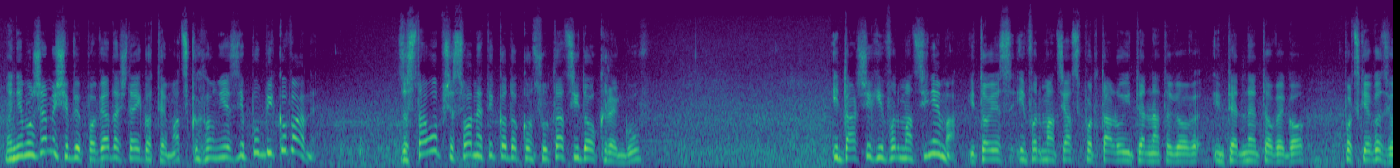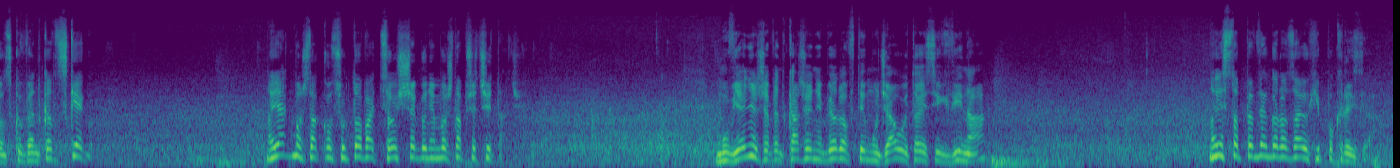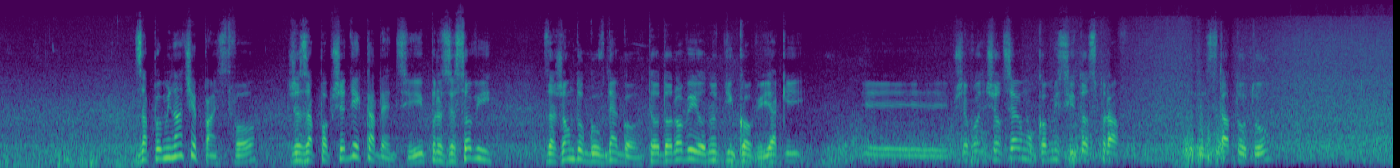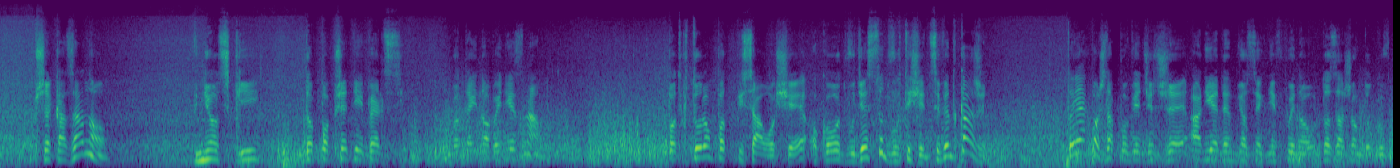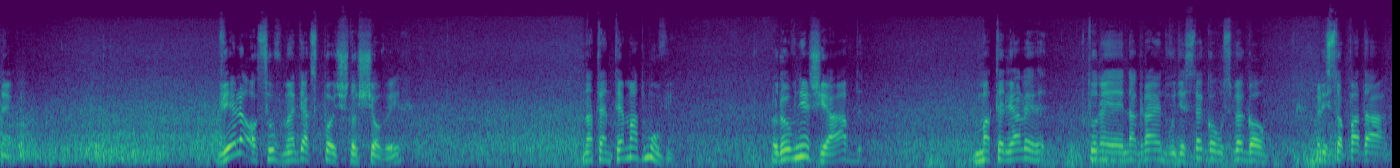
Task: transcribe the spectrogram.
No nie możemy się wypowiadać na jego temat, skoro on jest niepublikowany. Zostało przesłane tylko do konsultacji do okręgów i dalszych informacji nie ma. I to jest informacja z portalu internetowego Polskiego Związku Wędkarskiego. No jak można konsultować coś, czego nie można przeczytać? Mówienie, że wędkarze nie biorą w tym udziału i to jest ich wina, no jest to pewnego rodzaju hipokryzja. Zapominacie Państwo, że za poprzedniej kadencji prezesowi zarządu głównego Teodorowi Rudnikowi, jak i przewodniczącemu Komisji do Spraw y, Statutu przekazano wnioski do poprzedniej wersji, bo tej nowej nie znam, pod którą podpisało się około 22 tysięcy wędkarzy. To jak można powiedzieć, że ani jeden wniosek nie wpłynął do zarządu głównego? Wiele osób w mediach społecznościowych na ten temat mówi. Również ja w materiale, który nagrałem 28 listopada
